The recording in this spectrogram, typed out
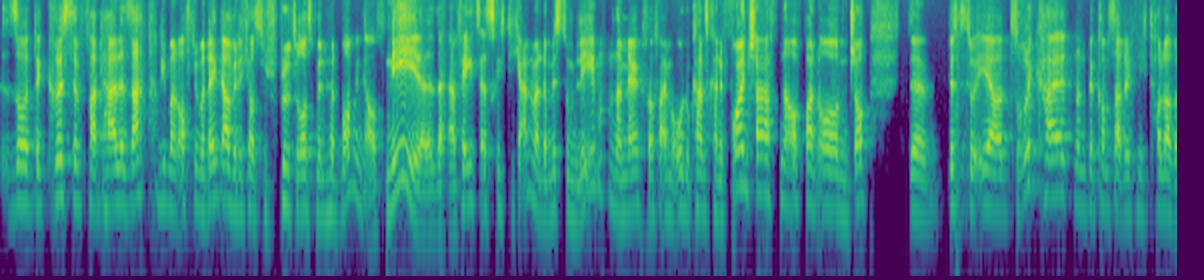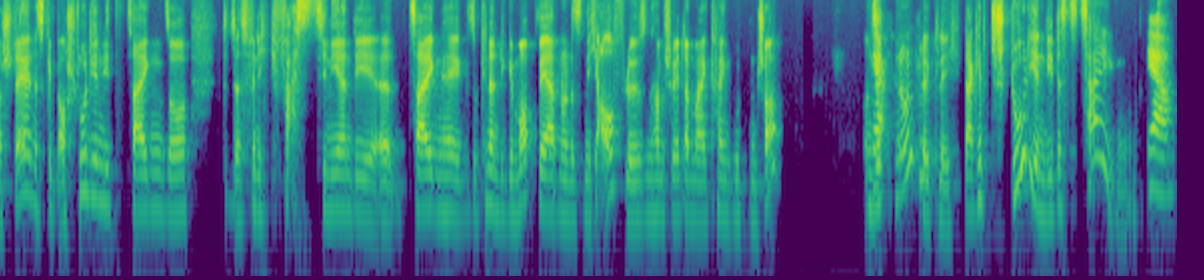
so die größte fatale Sache, die man oft immer denkt, aber ah, wenn ich aus der Schule draußen bin, hört Mobbing auf. Nee, da fängt es erst richtig an, weil dann bist du im Leben und dann merkst du auf einmal, oh, du kannst keine Freundschaften aufbauen, oh, im Job äh, bist du eher zurückhaltend und bekommst dadurch nicht tollere Stellen. Es gibt auch Studien, die zeigen so, das finde ich faszinierend, die äh, zeigen, hey, so Kinder, die gemobbt werden und es nicht auflösen, haben später mal keinen guten Job und ja. sind unglücklich. Da gibt es Studien, die das zeigen. Ja,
